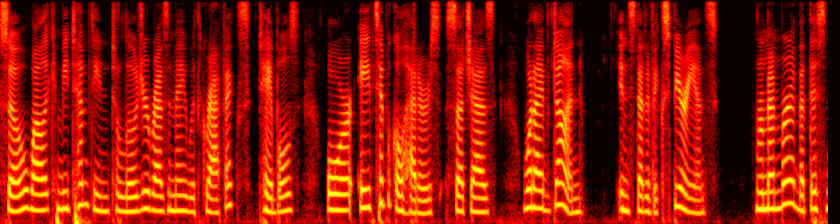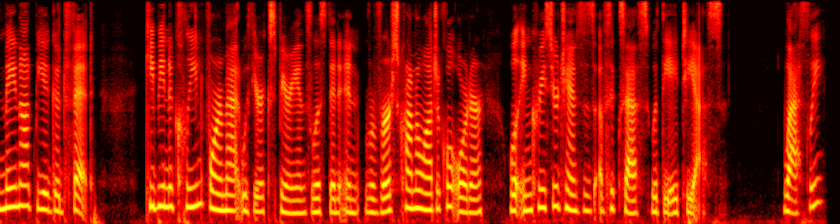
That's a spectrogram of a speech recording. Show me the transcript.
so while it can be tempting to load your resume with graphics, tables, or atypical headers such as what I've done instead of experience, remember that this may not be a good fit. Keeping a clean format with your experience listed in reverse chronological order will increase your chances of success with the ATS. Lastly,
